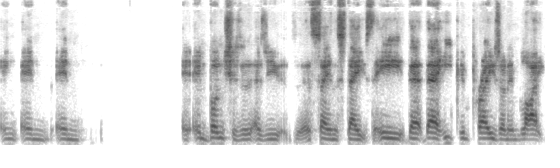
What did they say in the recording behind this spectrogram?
in in in in bunches, as you say in the states. That he they're, they're heaping praise on him like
